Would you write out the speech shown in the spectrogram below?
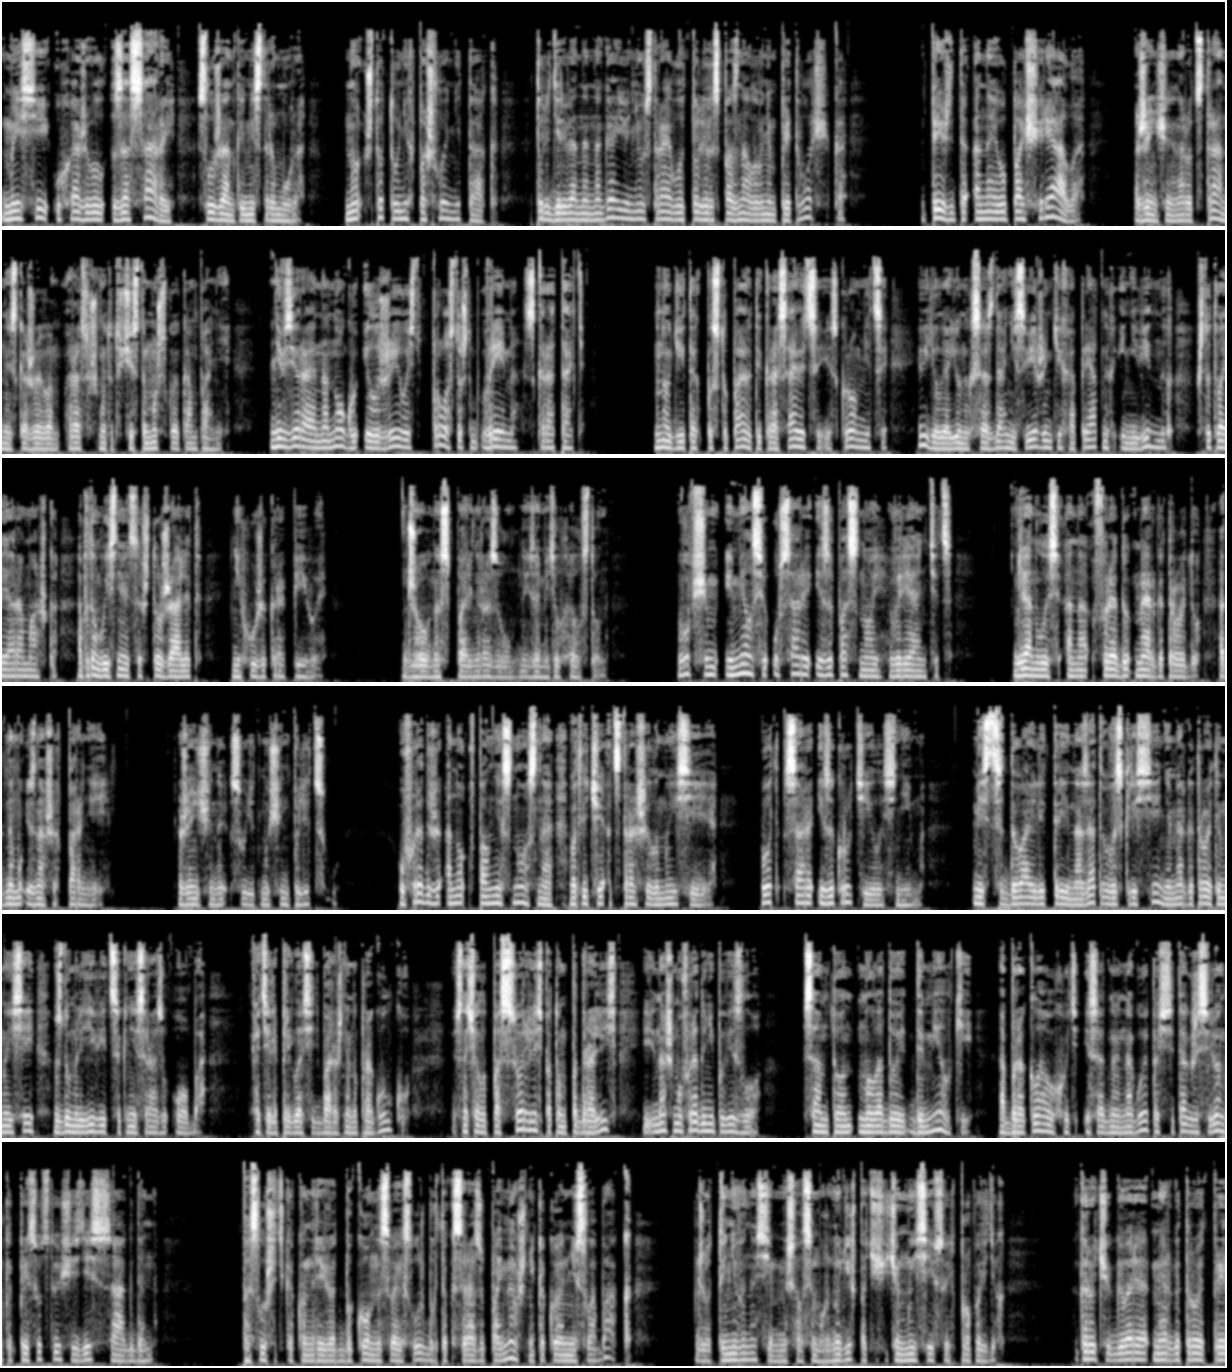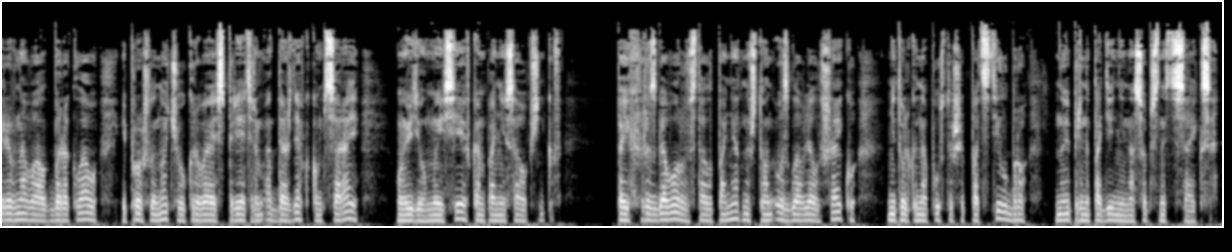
Моисей ухаживал за Сарой, служанкой мистера Мура, но что-то у них пошло не так. То ли деревянная нога ее не устраивала, то ли распознала в нем притворщика. Прежде-то она его поощряла. Женщины — народ странный, скажу я вам, раз уж мы тут в чисто мужской компании — невзирая на ногу и лживость, просто чтобы время скоротать. Многие так поступают, и красавицы, и скромницы. Видел я юных созданий, свеженьких, опрятных и невинных, что твоя ромашка, а потом выясняется, что жалят не хуже крапивы. «Джонас парень разумный», — заметил Хелстон. В общем, имелся у Сары и запасной вариантец. Глянулась она Фреду Мерготройду, одному из наших парней. Женщины судят мужчин по лицу. У Фреда же оно вполне сносное, в отличие от страшила Моисея. Вот Сара и закрутила с ним. Месяца два или три назад, в воскресенье, Мерготроид и Моисей вздумали явиться к ней сразу оба. Хотели пригласить барышню на прогулку. Сначала поссорились, потом подрались, и нашему Фреду не повезло. Сам-то он молодой да мелкий, а Браклау хоть и с одной ногой почти так же силен, как присутствующий здесь Сагден. Послушать, как он ревет быком на своих службах, так сразу поймешь, никакой он не слабак. Джо, ты невыносим, — мешался Мур, — нудишь почище, чем Моисей в своих проповедях. Короче говоря, Мерго Троид приревновал к Бараклау, и прошлой ночью, укрываясь с приятелем от дождя в каком-то сарае, он видел Моисея в компании сообщников — по их разговору стало понятно, что он возглавлял шайку не только на пустоши под Стилбро, но и при нападении на собственность Сайкса.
